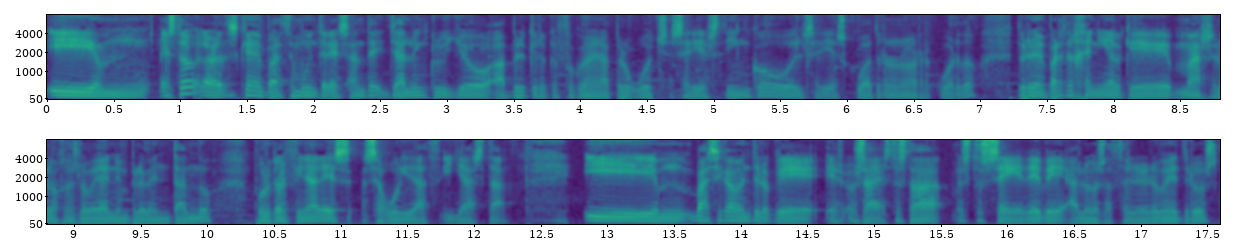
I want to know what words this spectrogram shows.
Y mm, esto la verdad es que me parece muy interesante. Ya lo incluyó Apple, creo que fue con el Apple Watch Series 5 o el Series 4, no lo recuerdo. Pero me parece genial que más relojes lo vayan implementando porque al final es seguridad y ya está. Y mm, básicamente lo que o sea, esto, está, esto se debe a los acelerómetros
